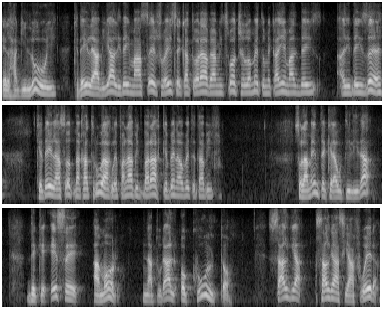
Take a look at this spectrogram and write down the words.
el Hagilui, כדי להביאה לידי מעשה שהוא עסק התורה והמצוות שלומד ומקיים על ידי, על ידי זה, כדי לעשות נחת רוח לפניו יתברך כבן העובד את אביו. Solamente que la utilidad de que ese amor natural, oculto, salga, salga hacia afuera,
